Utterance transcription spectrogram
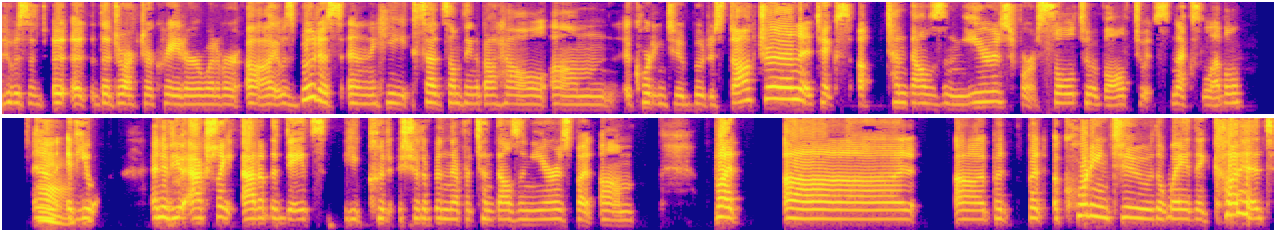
who was the, uh, uh, the director, creator, or whatever, uh, it was Buddhist, and he said something about how, um, according to Buddhist doctrine, it takes up ten thousand years for a soul to evolve to its next level, and Hmm. if you and if you actually add up the dates, he could should have been there for ten thousand years, but um, but uh, uh, but but according to the way they cut it,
